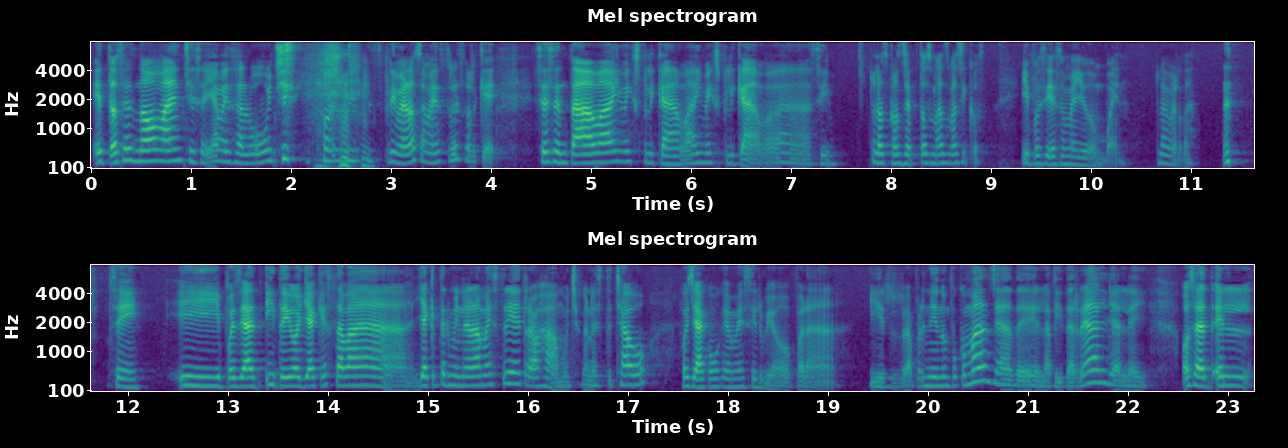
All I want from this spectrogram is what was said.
Entonces, no manches, ella me salvó muchísimo en mis primeros semestres porque se sentaba y me explicaba y me explicaba así los conceptos más básicos. Y pues sí, eso me ayudó un buen, la verdad. sí. Y pues ya, y te digo, ya que estaba, ya que terminé la maestría y trabajaba mucho con este chavo, pues ya como que me sirvió para ir aprendiendo un poco más ya de la vida real, ya le... O sea, él,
